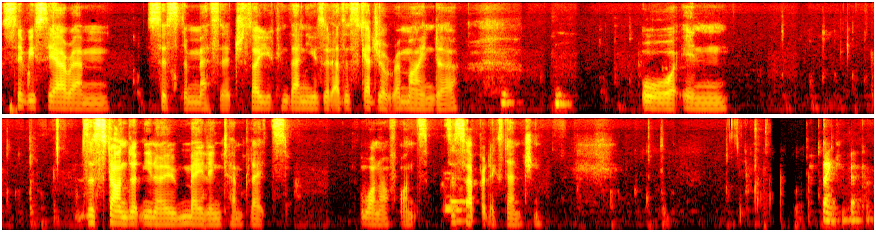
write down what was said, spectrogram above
CiviCRM system message. So you can then use it as a scheduled reminder or in the standard, you know, mailing templates, one off ones. It's a separate extension. Thank you, Becca.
